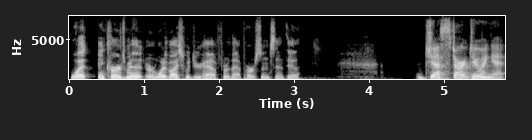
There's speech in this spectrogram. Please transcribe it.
What encouragement or what advice would you have for that person, Cynthia? just start doing it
